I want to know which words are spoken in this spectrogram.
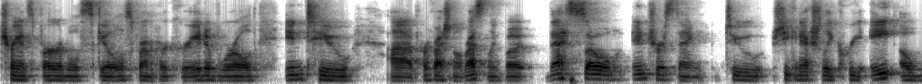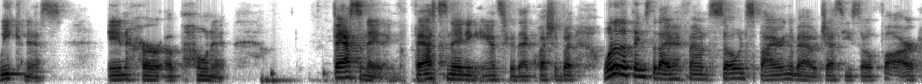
transferable skills from her creative world into uh, professional wrestling. But that's so interesting to she can actually create a weakness in her opponent. Fascinating, fascinating answer to that question. But one of the things that I have found so inspiring about Jessie so far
